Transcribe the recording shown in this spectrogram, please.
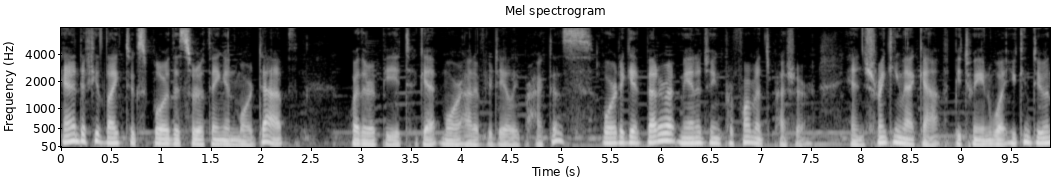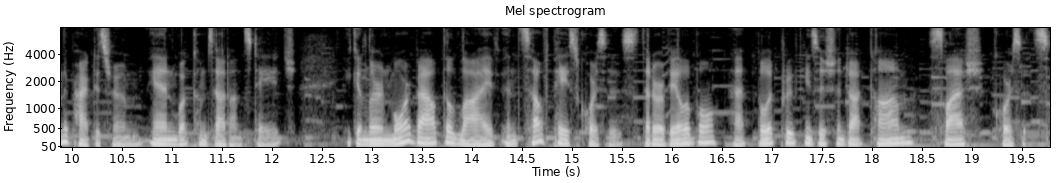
And if you'd like to explore this sort of thing in more depth, whether it be to get more out of your daily practice or to get better at managing performance pressure and shrinking that gap between what you can do in the practice room and what comes out on stage, you can learn more about the live and self-paced courses that are available at bulletproofmusician.com/courses.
